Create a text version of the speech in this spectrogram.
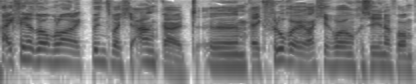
Ja, ik vind het wel een belangrijk punt wat je aankaart. Ehm, kijk, vroeger had je gewoon gezinnen van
